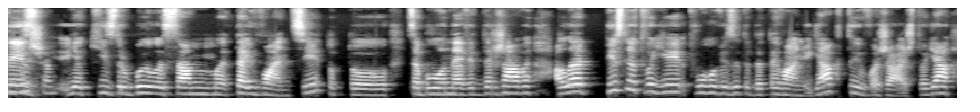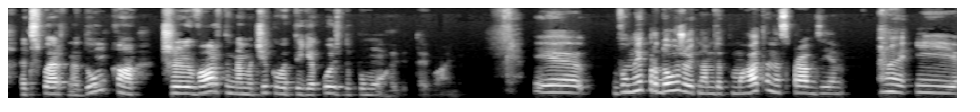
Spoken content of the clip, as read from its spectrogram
більше. які зробили саме тайванці, тобто це було не від держави. Але після твоєї твого візиту до Тайваню, як ти вважаєш, твоя експертна думка, чи варто нам очікувати якоїсь допомоги від Тайваню? І вони продовжують нам допомагати насправді. І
